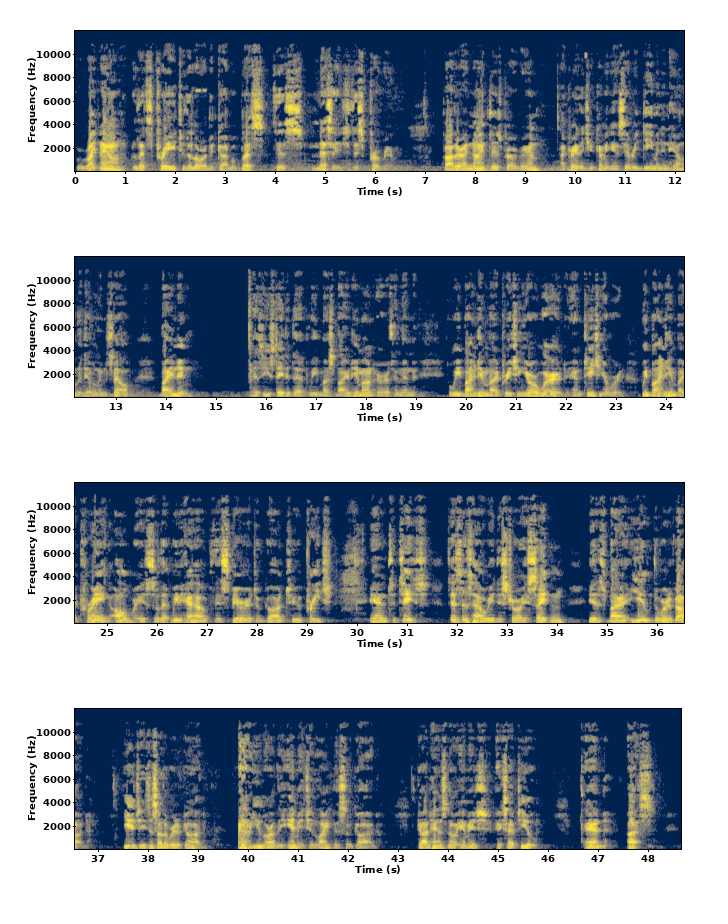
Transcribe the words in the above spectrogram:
Right now, let's pray to the Lord that God will bless this message, this program. Father, anoint this program. I pray that you come against every demon in hell, the devil himself. Bind him, as he stated that we must bind him on earth, and then we bind him by preaching your word and teaching your word. We bind him by praying always so that we have the Spirit of God to preach and to teach. This is how we destroy Satan is by you, the Word of God. You, Jesus, are the Word of God. you are the image and likeness of God. God has no image except you and us.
